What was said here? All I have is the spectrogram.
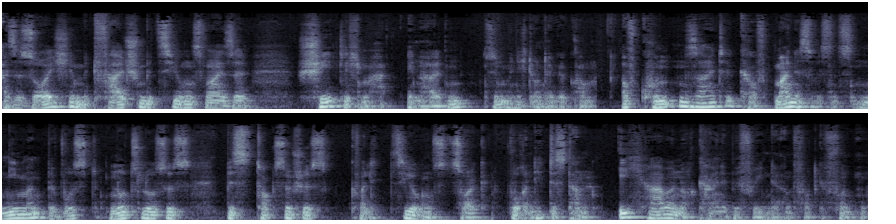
also solche mit falschen bzw. schädlichen Inhalten, sind mir nicht untergekommen. Auf Kundenseite kauft meines Wissens niemand bewusst nutzloses bis toxisches Qualifizierungszeug. Woran liegt es dann? Ich habe noch keine befriedigende Antwort gefunden.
